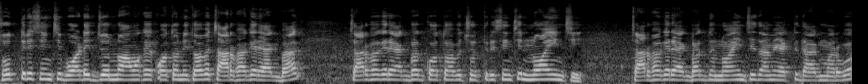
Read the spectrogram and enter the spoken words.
ছত্রিশ ইঞ্চি বডির জন্য আমাকে কত নিতে হবে? চার ভাগের এক ভাগ। চার ভাগের এক ভাগ কত হবে? ছত্রিশ ইঞ্চি, নয় ইঞ্চি। চার ভাগের এক ভাগ তো নয় ইঞ্চিতে আমি একটি দাগ মারবো।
